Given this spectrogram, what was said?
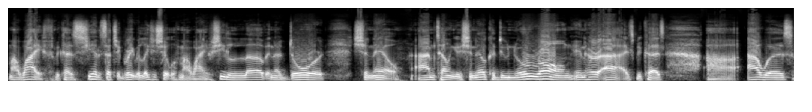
my wife because she had such a great relationship with my wife. She loved and adored Chanel. I'm telling you, Chanel could do no wrong in her eyes because uh, I was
